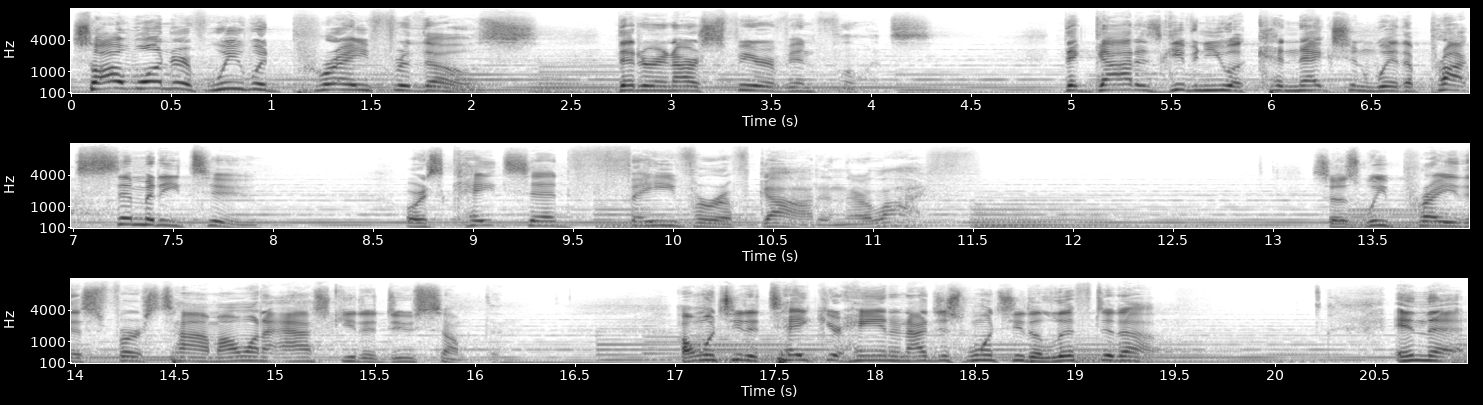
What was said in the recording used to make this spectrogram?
So I wonder if we would pray for those that are in our sphere of influence, that God has given you a connection with, a proximity to, or as Kate said, favor of God in their life. So as we pray this first time, I want to ask you to do something. I want you to take your hand and I just want you to lift it up. In the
